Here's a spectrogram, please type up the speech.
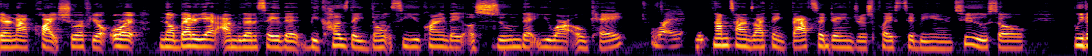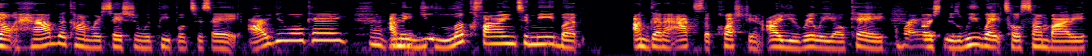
they're not quite sure if you're or no better yet i'm going to say that because they don't see you crying they assume that you are okay right sometimes i think that's a dangerous place to be in too so we don't have the conversation with people to say are you okay mm-hmm. i mean you look fine to me but i'm going to ask the question are you really okay right. versus we wait till somebody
